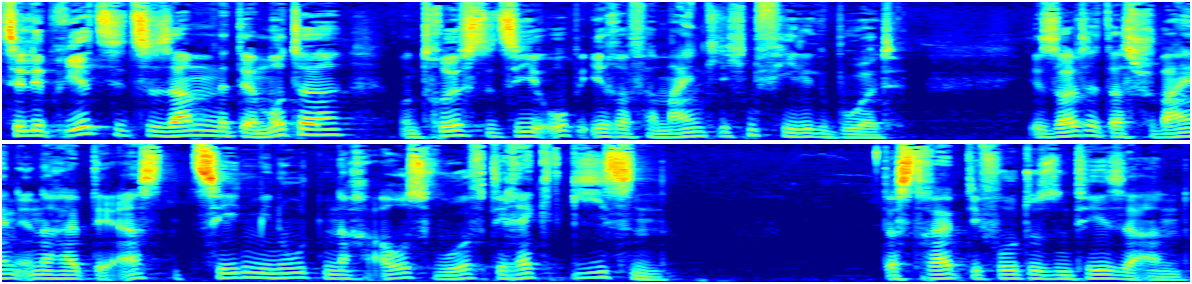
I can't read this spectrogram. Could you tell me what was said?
Zelebriert sie zusammen mit der Mutter und tröstet sie ob ihrer vermeintlichen Fehlgeburt. Ihr solltet das Schwein innerhalb der ersten 10 Minuten nach Auswurf direkt gießen. Das treibt die Photosynthese an.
